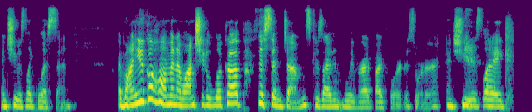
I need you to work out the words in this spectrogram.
And she was like, listen, I want you to go home and I want you to look up the symptoms because I didn't believe her had bipolar disorder. And she Yeah. was like,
